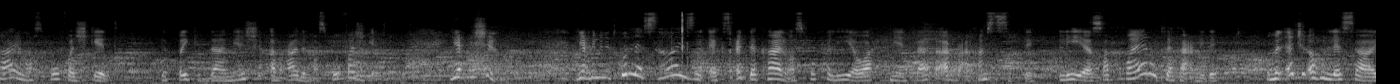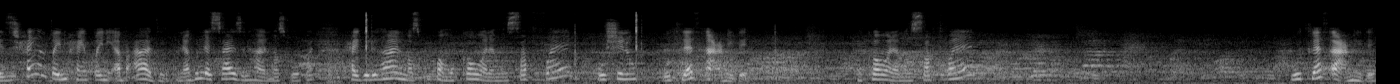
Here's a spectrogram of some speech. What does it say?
هاي المصفوفة شقد يعطيك ال dimension أبعاد المصفوفة شقد يعني شنو؟ يعني من تقول له سايز الإكس عندك هاي المصفوفة اللي هي واحد اثنين ثلاثة أربعة خمسة ستة اللي هي صفين وثلاثة أعمدة ومن أجل أقول له size إيش حينطيني حينطيني ابعادها من أقول له size لهاي المصفوفة حيقول لي هاي المصفوفة مكونة من صفين وشنو؟ وثلاث أعمدة. مكونة من صفين وثلاث أعمدة.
